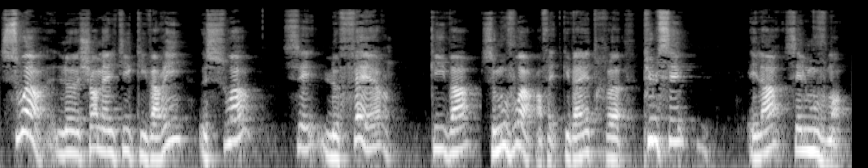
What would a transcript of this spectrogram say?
Soit le champ magnétique qui varie, soit c'est le fer qui va se mouvoir, en fait, qui va être euh, pulsé. Et là, c'est le mouvement.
